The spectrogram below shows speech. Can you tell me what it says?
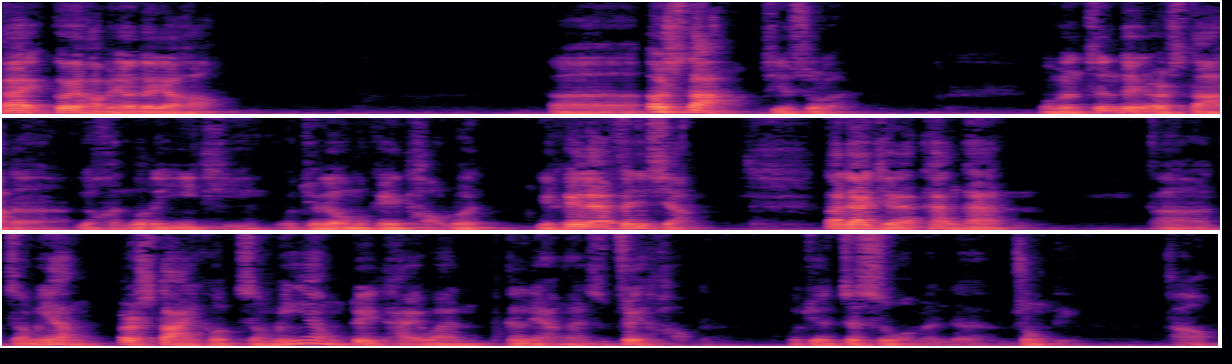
来，各位好朋友，大家好。呃，二十大结束了，我们针对二十大的有很多的议题，我觉得我们可以讨论，也可以来分享，大家一起来看看啊，怎么样二十大以后怎么样对台湾跟两岸是最好的？我觉得这是我们的重点。好，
